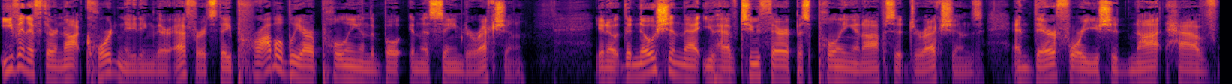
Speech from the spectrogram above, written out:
even if they're not coordinating their efforts, they probably are pulling in the boat in the same direction. You know, the notion that you have two therapists pulling in opposite directions and therefore you should not have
